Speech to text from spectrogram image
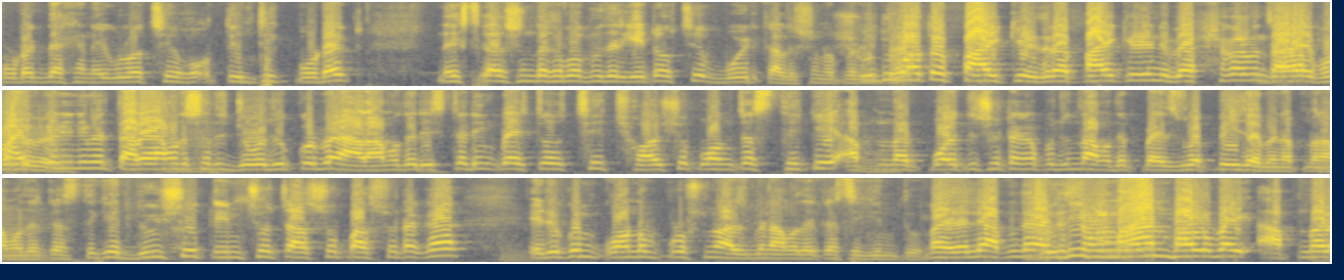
প্রোডাক্ট দেখেন এগুলো হচ্ছে অথেন্টিক প্রোডাক্ট নেক্সট কালেকশন দেখাবো আপনাদের এটা হচ্ছে বইয়ের কালেকশন আপনাদের। শুধুমাত্র পাইকারি যারা পাইকারি নিয়ে ব্যবসা করবেন ফোন পাইকারি নেবেন তারাই আমাদের সাথে যোগাযোগ করবেন। আর আমাদের স্টার্টিং প্রাইসটা হচ্ছে ছয়শো পঞ্চাশ থেকে আপনার পঁয়ত্রিশশো টাকা পর্যন্ত আমাদের প্রাইসগুলো পেয়ে যাবেন আপনারা আমাদের কাছ থেকে। দুইশো তিনশো চারশো পাঁচশো টাকা এরকম কোনো প্রশ্ন আসবে না আমাদের কাছে কিন্তু। ভাই তাহলে আপনাদের যদি মান ভালো ভাই আপনার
